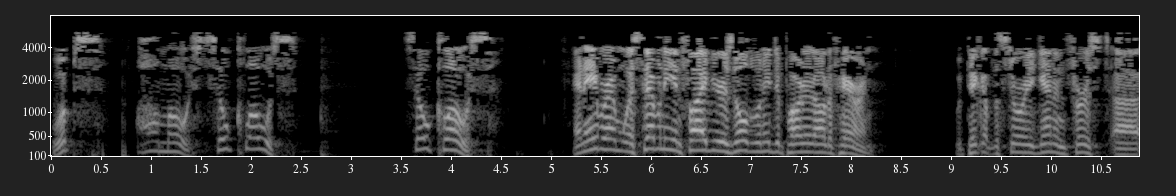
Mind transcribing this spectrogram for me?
Whoops. Almost. So close. So close. And Abraham was 70 and 5 years old when he departed out of Haran. We pick up the story again in first uh,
